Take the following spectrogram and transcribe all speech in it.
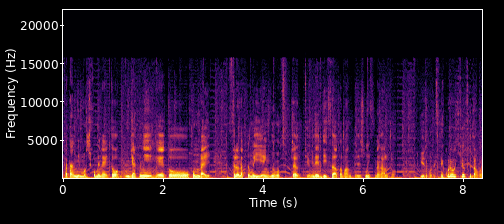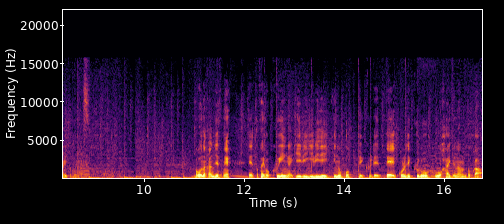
パターンに持ち込めないと、逆に、えっ、ー、と、本来、釣らなくてもいい援軍を釣っちゃうっていう意味で、ディスアドバンテージにつながるというところですね。これを気をつけた方がいいと思います。こんな感じですね。えっ、ー、と、最後、クイーンがギリギリで生き残ってくれて、これでクロークを吐いて何とか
